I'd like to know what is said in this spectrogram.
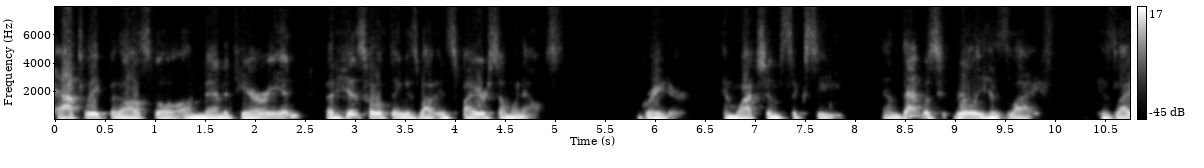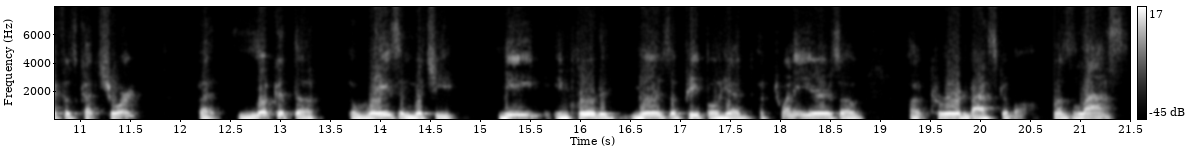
athlete, but also a humanitarian. But his whole thing is about inspire someone else greater and watch them succeed. And that was really his life. His life was cut short, but look at the, the ways in which he, me included, millions of people. He had 20 years of a career in basketball. His last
